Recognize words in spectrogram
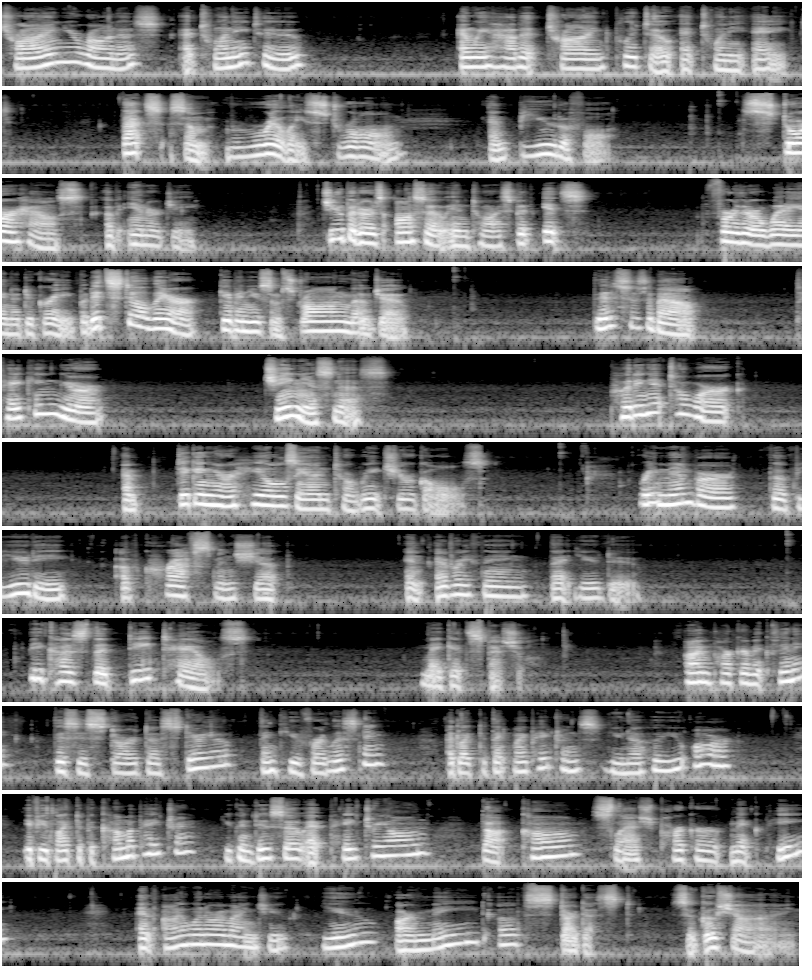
trine Uranus at 22, and we have it trine Pluto at 28. That's some really strong and beautiful storehouse of energy. Jupiter is also in Taurus, but it's further away in a degree, but it's still there, giving you some strong mojo. This is about taking your geniusness, putting it to work, and digging your heels in to reach your goals. Remember the beauty of craftsmanship in everything that you do. Because the details make it special. I'm Parker McPhinney. This is Stardust Stereo. Thank you for listening. I'd like to thank my patrons. You know who you are. If you'd like to become a patron, you can do so at patreon.com slash Parker McP. And I want to remind you, you are made of stardust. So go shine.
